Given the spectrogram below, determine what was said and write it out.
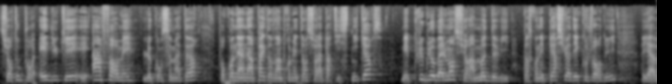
surtout pour éduquer et informer le consommateur pour qu'on ait un impact dans un premier temps sur la partie sneakers, mais plus globalement sur un mode de vie. Parce qu'on est persuadé qu'aujourd'hui, il y a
